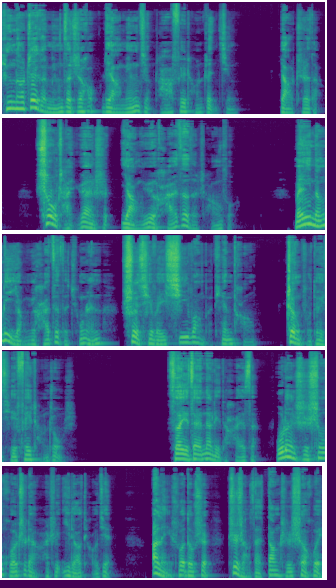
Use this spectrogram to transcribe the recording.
听到这个名字之后，两名警察非常震惊。要知道，受产院是养育孩子的场所。没能力养育孩子的穷人视其为希望的天堂，政府对其非常重视，所以在那里的孩子，无论是生活质量还是医疗条件，按理说都是至少在当时社会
